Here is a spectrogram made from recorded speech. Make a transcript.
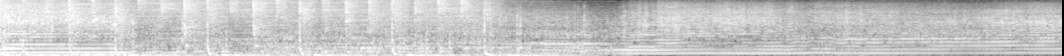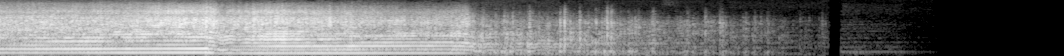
Bye.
